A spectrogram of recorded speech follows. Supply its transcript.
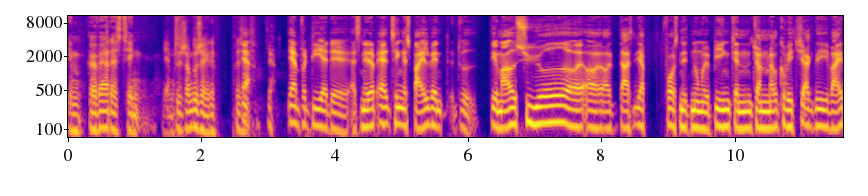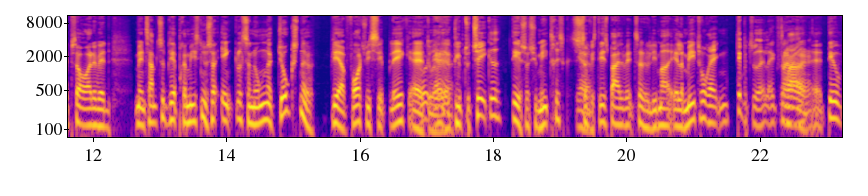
jamen, gør hverdags ting. Jamen, du, som du sagde det. Præcis. Ja. Jamen, fordi at, øh, altså netop alting er spejlvendt, du ved, det er meget syret, og, og, og der, er- jeg får sådan lidt nogle øh, Being John, John Malkovich-agtige vibes over det, men, men samtidig bliver præmissen jo så enkel, så nogle af jokesene bliver forholdsvis simple, ikke? Uh, du ja, ved, ja. glyptoteket, det er jo så symmetrisk, Ja. så hvis det er spejlvendt, så er det jo lige meget. Eller metroringen, det betyder heller ikke så Nej, meget. nej. Øh, Det er jo,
